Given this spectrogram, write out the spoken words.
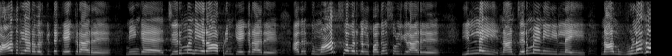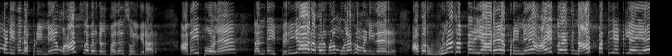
பாதிரியார் அவர்கிட்ட கேட்குறாரு நீங்க ஜெர்மனியரா அப்படின்னு கேட்குறாரு அதற்கு மார்க்ஸ் அவர்கள் பதில் சொல்கிறாரு. இல்லை நான் ஜெர்மனி இல்லை. நான் உலக மனிதன் அப்படின்னு மார்க்ஸ் அவர்கள் பதில் சொல்கிறார். அதை போல தந்தை பெரியார் அவர்களும் உலக மனிதர். அவர் உலக பெரியாரே அப்படின்னு ஆயிரத்தி தொள்ளாயிரத்தி நாற்பத்தி எட்டிலேயே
